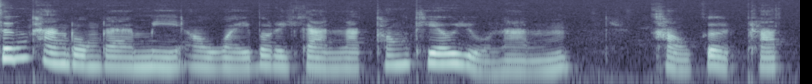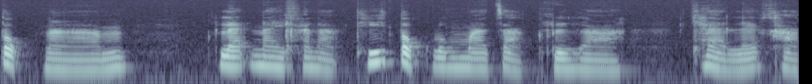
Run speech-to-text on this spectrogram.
ซึ่งทางโรงแรมมีเอาไว้บริการนักท่องเที่ยวอยู่นั้น เขาเกิดพลัดตกน้ำและในขณะที่ตกลงมาจากเรือ แขนและขา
